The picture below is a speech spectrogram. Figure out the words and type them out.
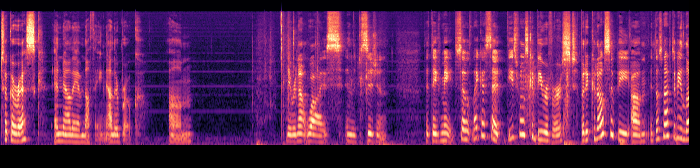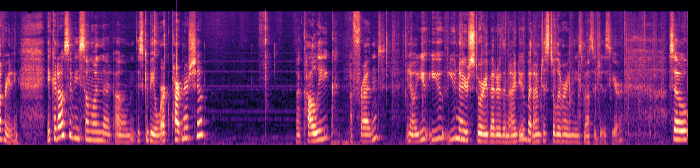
took a risk, and now they have nothing. Now they're broke. Um, they were not wise in the decision that they've made. So, like I said, these roles could be reversed, but it could also be, um, it doesn't have to be love reading. It could also be someone that, um, this could be a work partnership, a colleague, a friend. You know, you, you, you know your story better than I do, but I'm just delivering these messages here. So,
